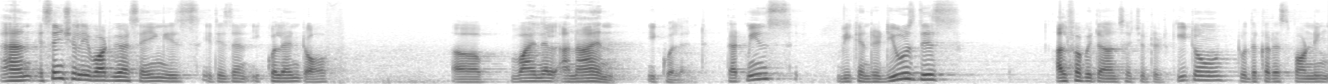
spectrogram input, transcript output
and essentially what we are saying is it is an equivalent of uh, vinyl anion equivalent. That means we can reduce this alpha beta unsaturated ketone to the corresponding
